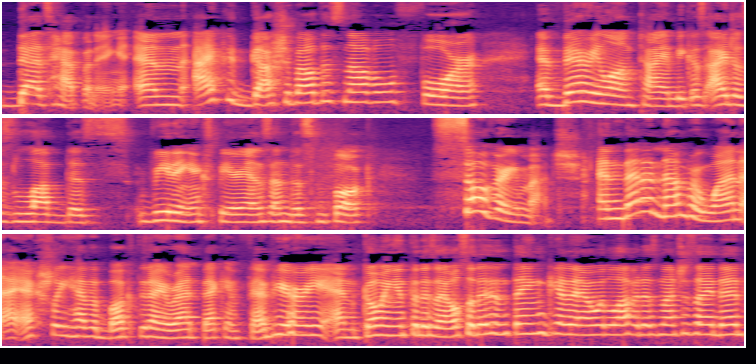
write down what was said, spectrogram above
that's happening. And I could gush about this novel for a very long time because I just love this reading experience and this book so very much. And then at number one, I actually have a book that I read back in February and going into this I also didn't think that I would love it as much as I did,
